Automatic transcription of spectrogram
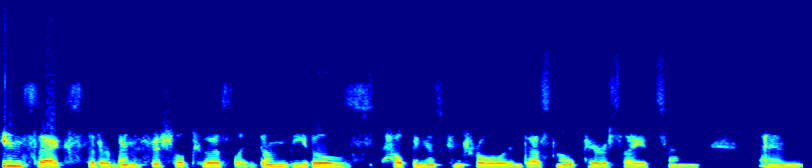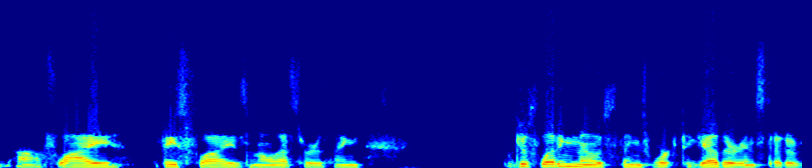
insects that are beneficial to us, like dung beetles, helping us control intestinal parasites and and uh, fly face flies and all that sort of thing. Just letting those things work together instead of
